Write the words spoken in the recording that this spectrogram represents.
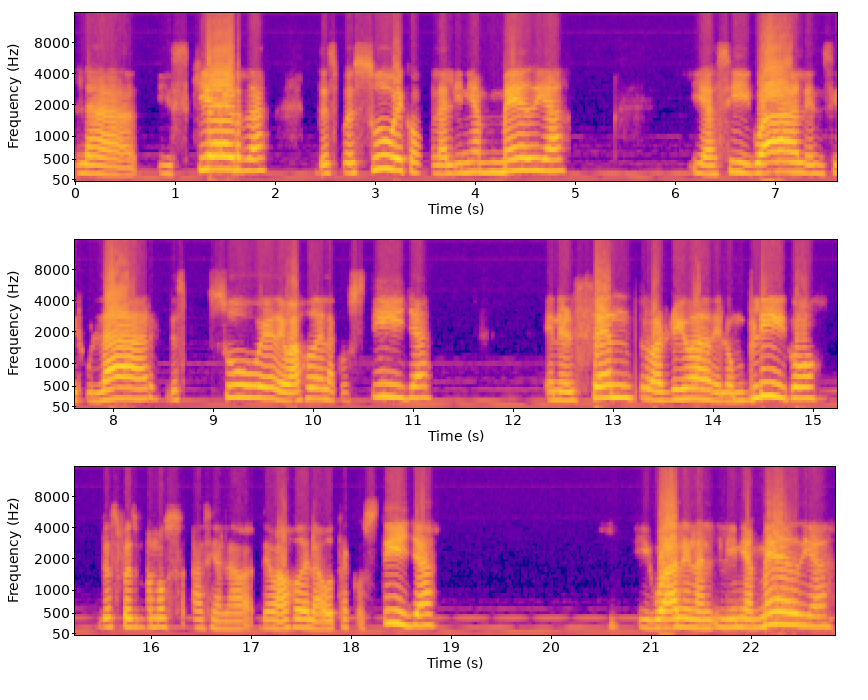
la izquierda, después sube con la línea media y así igual en circular, después sube debajo de la costilla, en el centro arriba del ombligo, después vamos hacia la, debajo de la otra costilla, igual en la línea media,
